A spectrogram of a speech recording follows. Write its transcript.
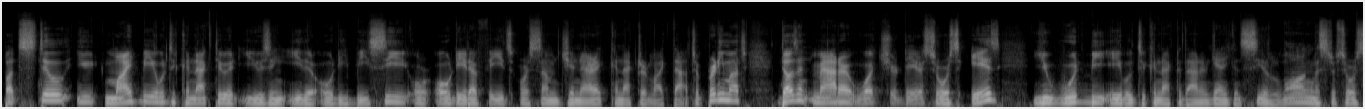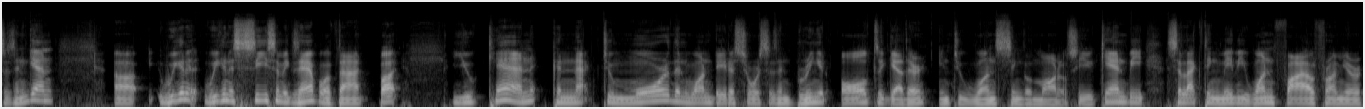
but still you might be able to connect to it using either ODBC or OData feeds or some generic connector like that. So pretty much doesn't matter what your data source is, you would be able to connect to that. And again, you can see a long list of sources. And again, uh, we're gonna we're gonna see some example of that, but you can connect to more than one data sources and bring it all together into one single model. So you can be selecting maybe one file from your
